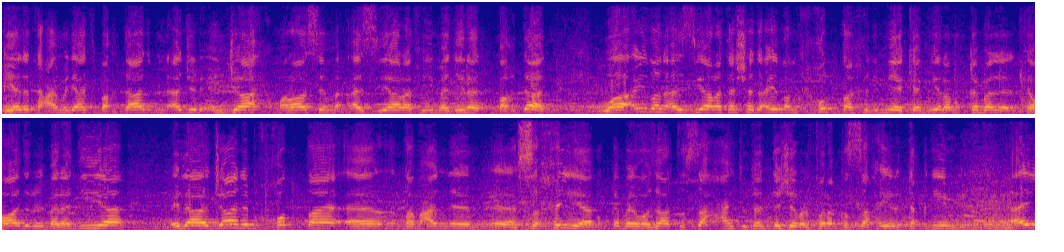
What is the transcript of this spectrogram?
قيادة عمليات بغداد من أجل إنجاح مراسم الزيارة في مدينة بغداد. وأيضا الزيارة تشهد أيضا خطة خدمية كبيرة من قبل الكوادر البلدية إلى جانب خطة آه، طبعا آه، صحية من قبل وزارة الصحة حيث تنتشر الفرق الصحية لتقديم أي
